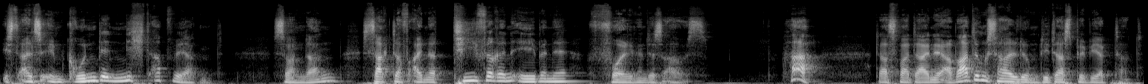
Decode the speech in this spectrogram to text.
ist also im Grunde nicht abwertend, sondern sagt auf einer tieferen Ebene Folgendes aus. Ha, das war deine Erwartungshaltung, die das bewirkt hat.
